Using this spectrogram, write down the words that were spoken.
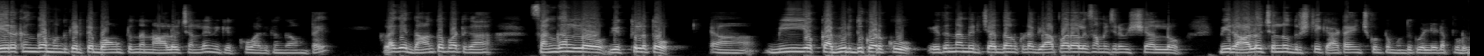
ఏ రకంగా ముందుకెడితే బాగుంటుందన్న ఆలోచనలే మీకు ఎక్కువ అధికంగా ఉంటాయి. అలాగే దాంతోపాటుగా సంఘంలో వ్యక్తులతో మీ యొక్క అభివృద్ధి కొరకు ఏదన్నా మీరు చేద్దాం అనుకున్న వ్యాపారాలకు సంబంధించిన విషయాల్లో మీరు ఆలోచనలు దృష్టి కేటాయించుకుంటూ ముందుకు వెళ్ళేటప్పుడు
